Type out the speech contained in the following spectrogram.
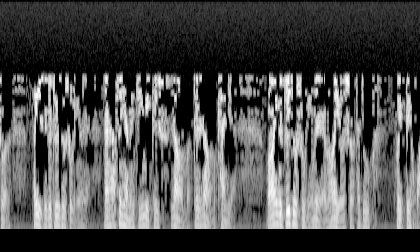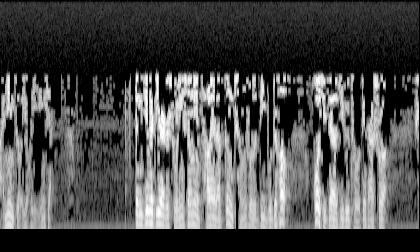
说呢，他也是个追求属灵的人，但是他分享的经历可以让我们，可以让我们看见，往往一个追求属灵的人，往往有的时候他就会被环境左右，会影响。等杰克迪尔的属灵生命操练到更成熟的地步之后，或许再有基督徒对他说，上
